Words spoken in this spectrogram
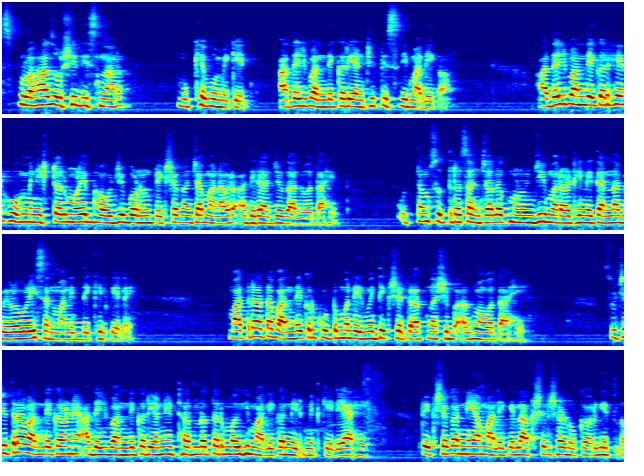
स्पृहा जोशी दिसणार मुख्य भूमिकेत. आदेश बांदेकर यांची तिसरी मालिका. आदेश बांदेकर हे होम मिनिस्टरमुळे भाऊजी बनून प्रेक्षकांच्या मनावर अधिराज्य गाजवत आहेत. उत्तम सूत्रसंचालक म्हणून जी मराठीने त्यांना वेळोवेळी सन्मानित देखील केले. मात्र आता बांदेकर कुटुंब निर्मिती क्षेत्रात नशीब आजमावत आहे. सुचित्रा बांदेकर आणि आदेश बांदेकर यांनी ठरलं तर मग ही मालिका निर्मित केली आहे. प्रेक्षकांनी या मालिकेला अक्षरशः डोक्यावर घेतलं.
